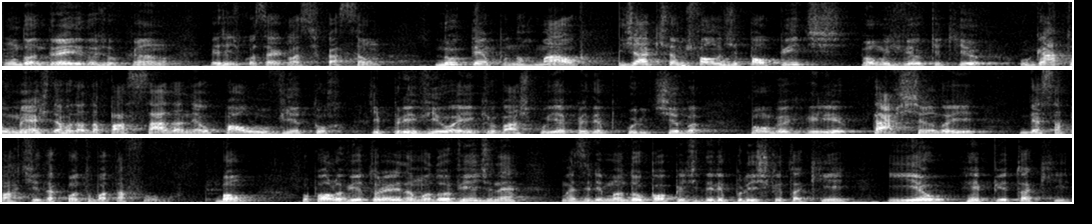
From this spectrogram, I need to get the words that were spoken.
Um do Andrei e dois do Cano. E a gente consegue a classificação no tempo normal. Já que estamos falando de palpites, vamos ver o que, que o gato mestre da rodada passada, né, o Paulo Vitor, que previu aí que o Vasco ia perder para o Curitiba, vamos ver o que, que ele está achando aí dessa partida contra o Botafogo. Bom, o Paulo Vitor ele não mandou vídeo, né? Mas ele mandou o palpite dele por escrito aqui e eu repito aqui.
